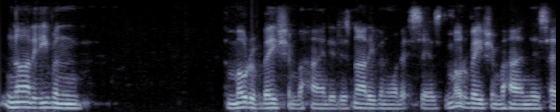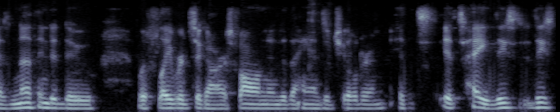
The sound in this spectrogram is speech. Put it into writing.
not even the motivation behind it is not even what it says. The motivation behind this has nothing to do with flavored cigars falling into the hands of children. It's it's hey these these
